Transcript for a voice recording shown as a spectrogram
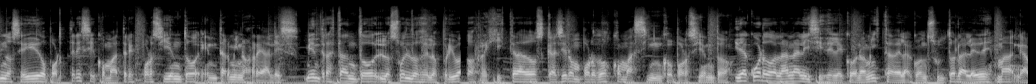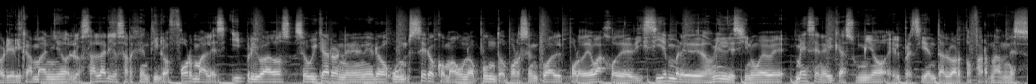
habiendo cedido por 13,3% en términos reales. Mientras tanto, los sueldos de los privados registrados cayeron por 2,5%. Y de acuerdo al análisis del economista de la consultora Ledesma, Gabriel Camaño, los salarios argentinos formales y privados se ubicaron en enero un 0,1 punto porcentual por debajo de diciembre de 2019, mes en el que asumió el presidente Alberto Fernández.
